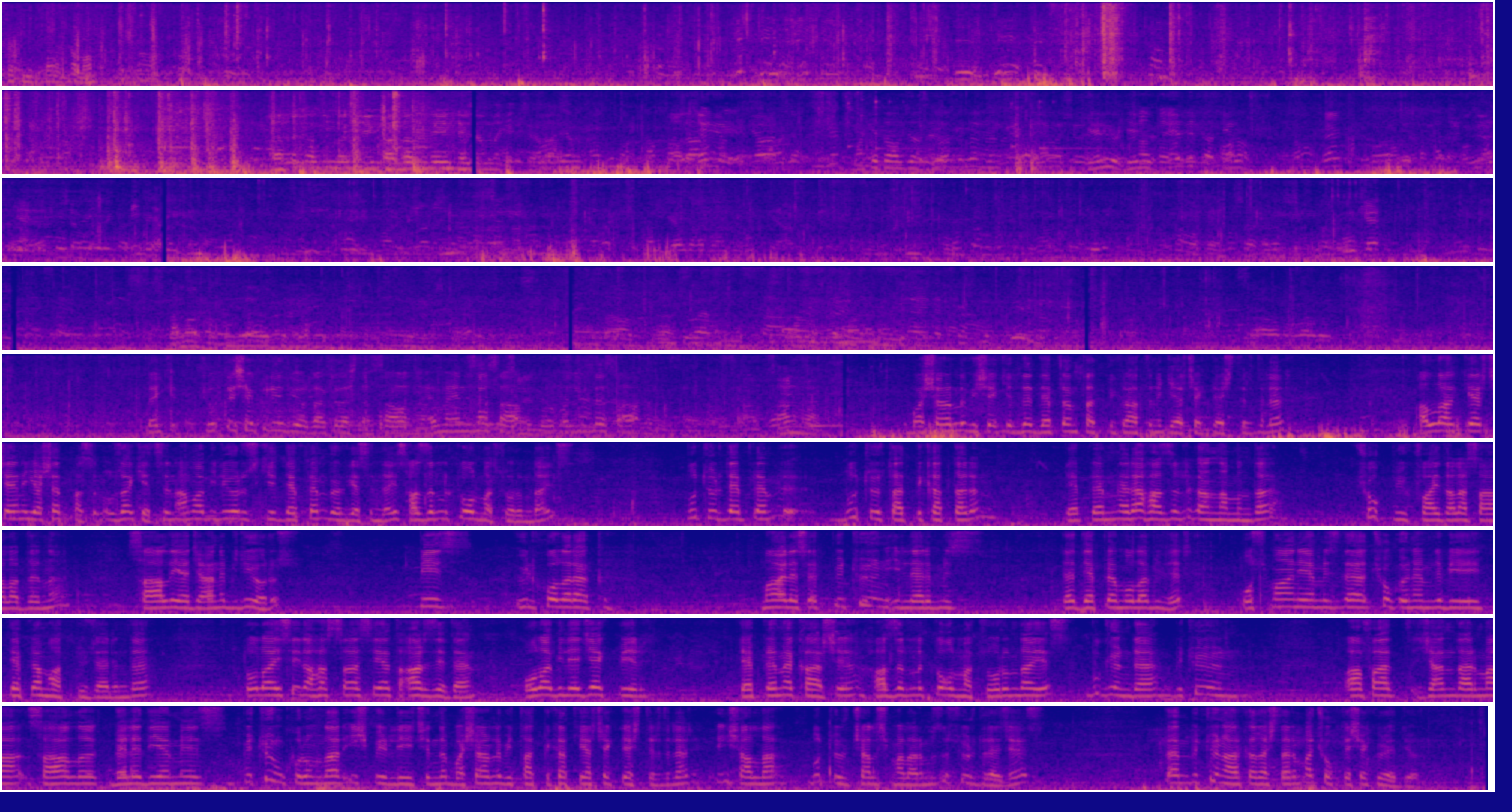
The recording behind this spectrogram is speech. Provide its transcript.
Çatı katındaki kazadeyi tezgahına geçeceğiz. Maket alacağız. Geliyor, geliyor. Peki. Çok teşekkür ediyoruz arkadaşlar. Sağ olun. Emeğinize sağlık. Elinize sağlık. Sağ olun. Başarılı bir şekilde deprem tatbikatını gerçekleştirdiler. Allah gerçeğini yaşatmasın, uzak etsin ama biliyoruz ki deprem bölgesindeyiz. Hazırlıklı olmak zorundayız. Bu tür deprem bu tür tatbikatların depremlere hazırlık anlamında çok büyük faydalar sağladığını, sağlayacağını biliyoruz. Biz ülke olarak maalesef bütün illerimizde deprem olabilir. Osmaniye'mizde çok önemli bir deprem hattı üzerinde. Dolayısıyla hassasiyet arz eden, olabilecek bir depreme karşı hazırlıklı olmak zorundayız. Bugün de bütün AFAD, jandarma, sağlık, belediyemiz, bütün kurumlar işbirliği içinde başarılı bir tatbikat gerçekleştirdiler. İnşallah bu tür çalışmalarımızı sürdüreceğiz. Ben bütün arkadaşlarıma çok teşekkür ediyorum.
